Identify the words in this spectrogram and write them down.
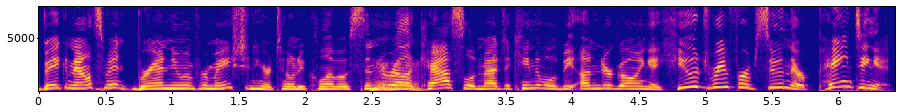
big announcement, brand new information here. Tony Colombo, Cinderella Castle in Magic Kingdom will be undergoing a huge refurb soon. They're painting it.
